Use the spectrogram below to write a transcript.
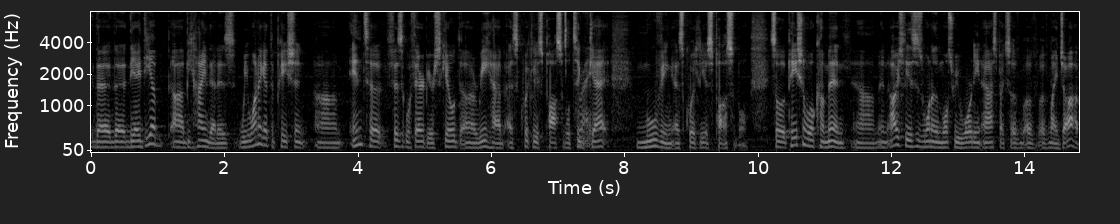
The, the, the idea uh, behind that is we want to get the patient um, into physical therapy or skilled uh, rehab as quickly as possible to right. get moving as quickly as possible. So the patient will come in, um, and obviously this is one of the most rewarding aspects of, of, of my job,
